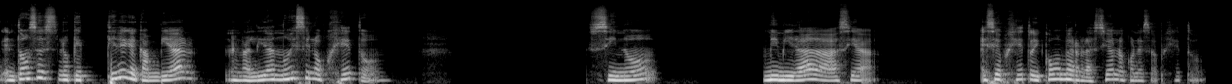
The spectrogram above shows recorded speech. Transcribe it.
entonces lo que tiene que cambiar en realidad no es el objeto, sino mi mirada hacia ese objeto y cómo me relaciono con ese objeto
